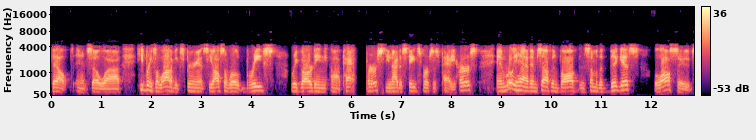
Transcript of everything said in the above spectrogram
Felt. And so uh, he brings a lot of experience. He also wrote briefs regarding uh, Pat Hearst, United States versus Patty Hearst, and really had himself involved in some of the biggest lawsuits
